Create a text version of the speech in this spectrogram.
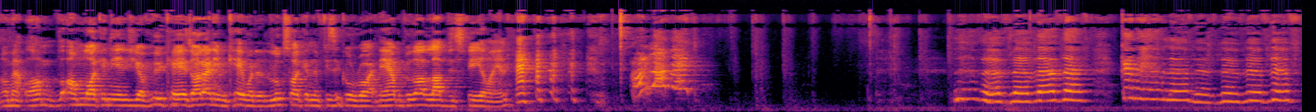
I'm, I'm, I'm liking the energy of who cares. I don't even care what it looks like in the physical right now because I love this feeling. I love it. Love, love, love, love, love. Gonna have love, love, love, love, love.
